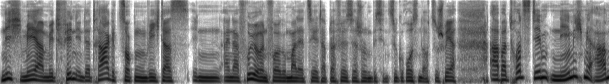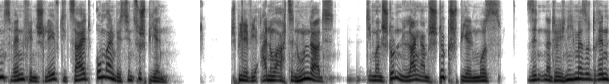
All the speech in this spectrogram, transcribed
nicht mehr mit Finn in der Trage zocken, wie ich das in einer früheren Folge mal erzählt habe. Dafür ist er schon ein bisschen zu groß und auch zu schwer. Aber trotzdem nehme ich mir abends, wenn Finn schläft, die Zeit, um ein bisschen zu spielen. Spiele wie Anno 1800, die man stundenlang am Stück spielen muss, sind natürlich nicht mehr so drin,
